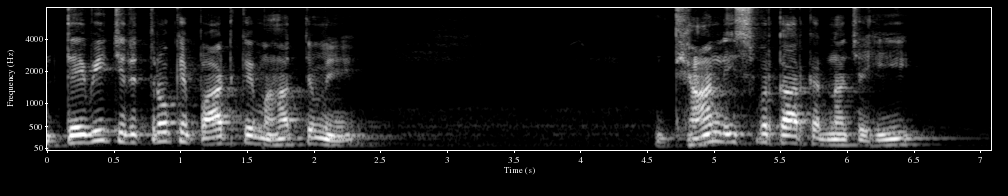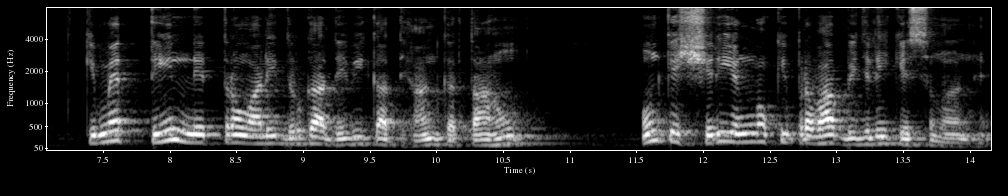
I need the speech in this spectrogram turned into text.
देवी चरित्रों के पाठ के महत्व में ध्यान इस प्रकार करना चाहिए कि मैं तीन नेत्रों वाली दुर्गा देवी का ध्यान करता हूँ। उनके श्री अंगों की प्रभाव बिजली के समान है।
